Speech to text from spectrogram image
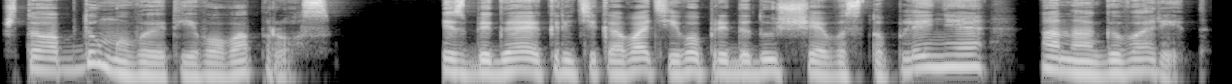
что обдумывает его вопрос. Избегая критиковать его предыдущее выступление, она говорит.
